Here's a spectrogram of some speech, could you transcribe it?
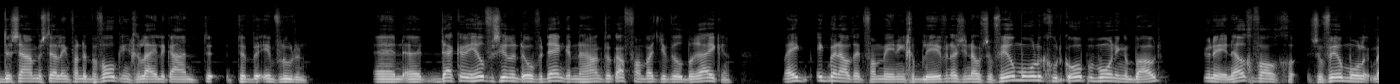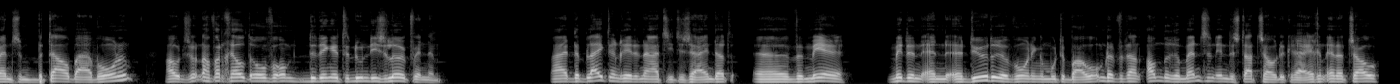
de- samenstelling van de bevolking geleidelijk aan te, beïnvloeden? En eh, daar kun je heel verschillend over denken. En dat hangt ook af van wat je wilt bereiken. Maar ik, ik ben altijd van mening gebleven... als je nou zoveel mogelijk goedkope woningen bouwt... kunnen in elk geval ge- zoveel mogelijk mensen betaalbaar wonen. Houden ze ook nog wat geld over om de dingen te doen die ze leuk vinden. Maar er blijkt een redenatie te zijn dat we meer midden- en eh, duurdere woningen moeten bouwen... omdat we dan andere mensen in de stad zouden krijgen. En dat zou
